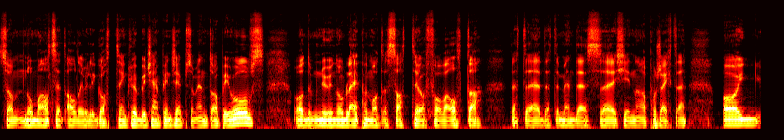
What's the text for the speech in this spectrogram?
som normalt sett aldri ville gått til en klubb i championship, som endte opp i Wolves, og Nuno ble på en måte satt til å forvalte dette, dette Mendes-Kina-prosjektet. Og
